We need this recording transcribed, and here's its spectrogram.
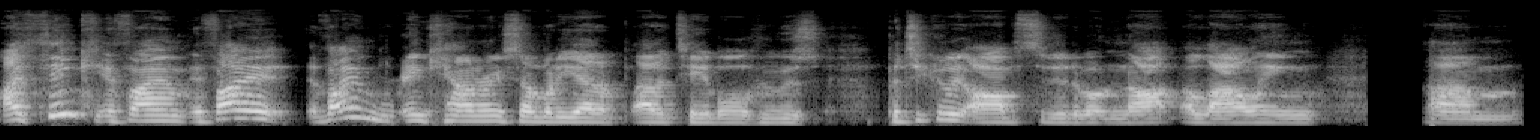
I think if I'm if I if I'm encountering somebody at a at a table who's particularly obstinate about not allowing um,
